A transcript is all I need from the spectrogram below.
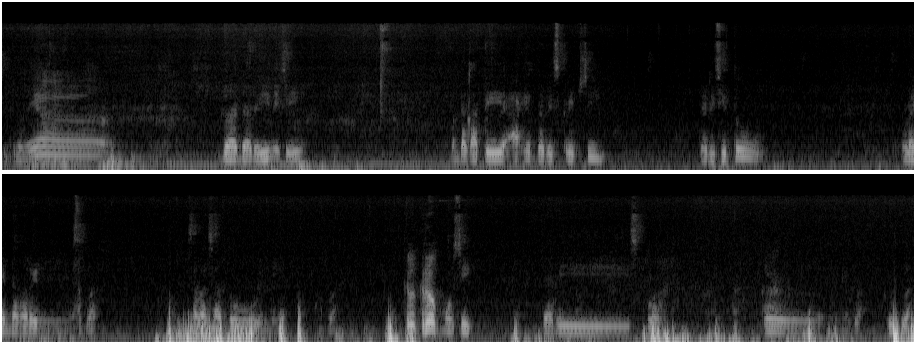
Sebenarnya udah dari ini sih. Mendekati akhir dari skripsi. Dari situ mulai dengerin apa? Salah satu ini apa? Girl group. Musik dari sebuah ke apa? Grup lah.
